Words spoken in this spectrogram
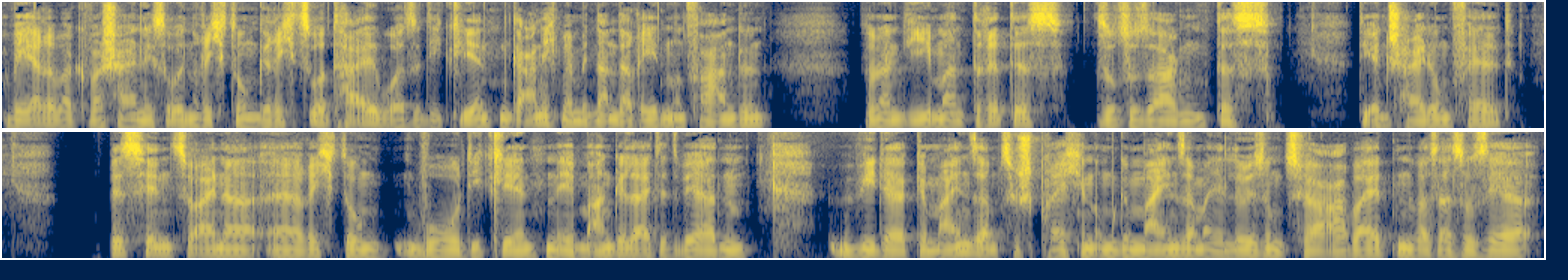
wäre wahrscheinlich so in Richtung Gerichtsurteil, wo also die Klienten gar nicht mehr miteinander reden und verhandeln, sondern jemand Drittes sozusagen das die Entscheidung fällt bis hin zu einer äh, Richtung, wo die Klienten eben angeleitet werden, wieder gemeinsam zu sprechen, um gemeinsam eine Lösung zu erarbeiten, was also sehr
